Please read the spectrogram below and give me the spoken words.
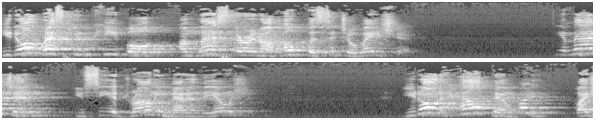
You don't rescue people unless they're in a hopeless situation. Imagine you see a drowning man in the ocean. You don't help him by, by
